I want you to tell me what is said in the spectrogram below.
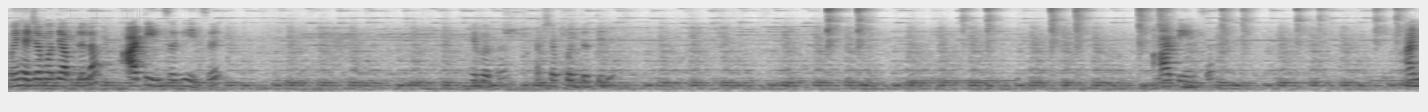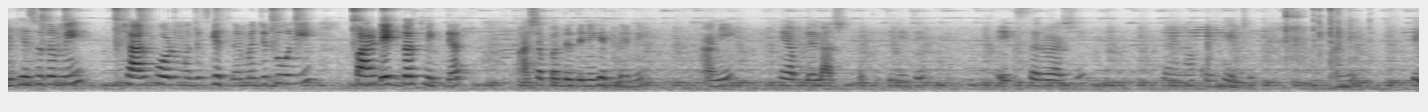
मग ह्याच्यामध्ये आपल्याला आठ इंच घ्यायचं आहे. हे बघा अशा पद्धतीने. आठ इंच आणि हे सुद्धा मी चार फोल्डमध्येच घेतलं आहे म्हणजे दोन्ही पार्ट एकदाच निघतात अशा पद्धतीने घेतलं आहे मी. आणि हे आपल्याला अशा पद्धतीने ते एक सरळ अशी लाईन आखून घ्यायची. ते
